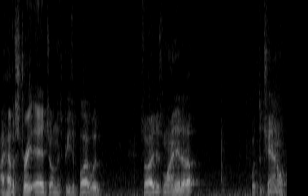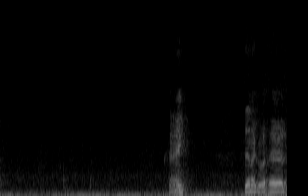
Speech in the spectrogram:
I have a straight edge on this piece of plywood, so I just line it up with the channel. Okay. Then I go ahead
